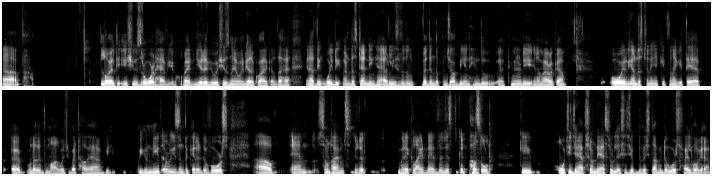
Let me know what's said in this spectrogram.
uh, loyalty issues or what have you right ਜਿਹੜੇ ਵੀ issues ਨੇ ਉਹ ਇੰਡੀਆ ਰਿਕੁਆਇਰ ਕਰਦਾ ਹੈ ਐਂਡ ਆਈ ਥਿੰਕ ਉਹ ਦੀ ਅੰਡਰਸਟੈਂਡਿੰਗ ਹੈ at least within within the Punjabi and Hindu community in America ਉਹ ਜਿਹੜੀ ਅੰਡਰਸਟੈਂਡਿੰਗ ਹੈ ਕਿਤੇ ਨਾ ਕਿਤੇ ਉਹਨਾਂ ਦੇ ਦਿਮਾਗ ਵਿੱਚ ਬੈਠਾ ਹੋਇਆ ਹੈ ਵੀ you need a reason to get a divorce uh, and sometimes ਜਿਹੜੇ ਮੇਰੇ ਕਲਾਇੰਟ ਨੇ they just get puzzled ਕਿ ਉਹ ਚੀਜ਼ਾਂ ਐਬਸੈਂਟ ਨੇ ਇਸ ਰਿਲੇਸ਼ਨਸ਼ਿਪ ਦੇ ਵਿੱਚ ਤਾਂ ਵੀ ਡਿਵੋਰਸ ਫਾਈਲ ਹੋ ਗਿਆ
